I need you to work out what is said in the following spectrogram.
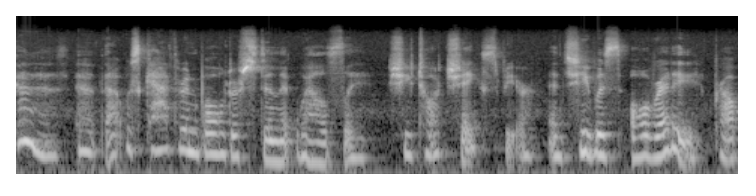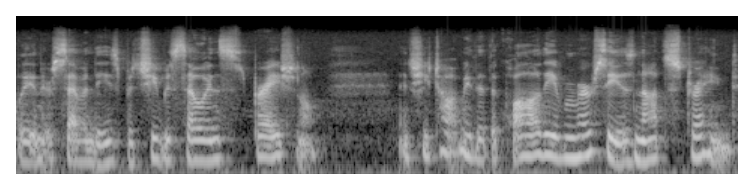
goodness, uh, that was Katharine Balderston at Wellesley. She taught Shakespeare, and she was already probably in her 70s, but she was so inspirational. And she taught me that the quality of mercy is not strained.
